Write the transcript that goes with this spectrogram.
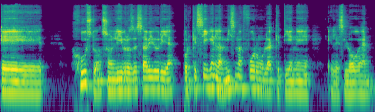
eh, justo son libros de sabiduría porque siguen la misma fórmula que tiene el eslogan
